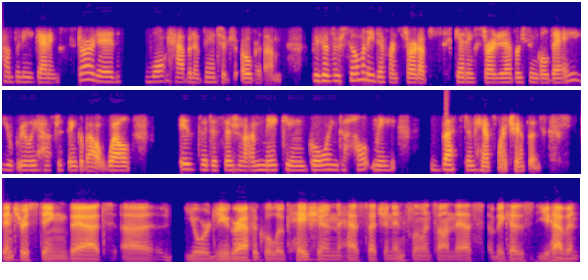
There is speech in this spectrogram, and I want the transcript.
company getting started won't have an advantage over them. Because there's so many different startups getting started every single day you really have to think about well is the decision i'm making going to help me best enhance my chances? It's interesting that uh, your geographical location has such an influence on this because you haven't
